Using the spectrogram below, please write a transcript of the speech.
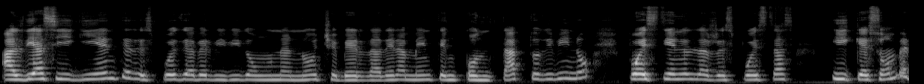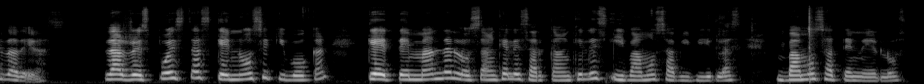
Al día siguiente, después de haber vivido una noche verdaderamente en contacto divino, pues tienes las respuestas y que son verdaderas. Las respuestas que no se equivocan, que te mandan los ángeles, arcángeles y vamos a vivirlas, vamos a tenerlos.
